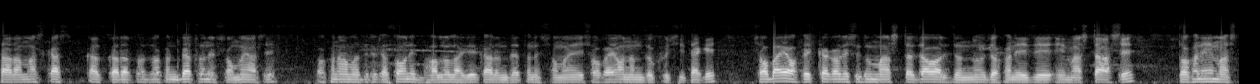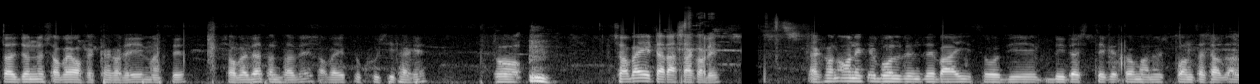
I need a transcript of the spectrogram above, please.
সারা মাস কাজ কাজ করার পর যখন বেতনের সময় আসে, তখন আমাদের কাছে অনেক ভালো লাগে, কারণ বেতনের সময় সবাই আনন্দ, খুশি থাকে। সবাই অপেক্ষা করে শুধু মাসটা যাওয়ার জন্য, যখন এই যে এই মাসটা আসে। তখন এই মাসটার জন্য সবাই অপেক্ষা করে এই মাসে সবাই বেতন পাবে, সবাই একটু খুশি থাকে। তো সবাই এটার আশা করে। এখন অনেকে বলবেন যে, ভাই, সৌদি বিদেশ থেকে তো মানুষ পঞ্চাশ হাজার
